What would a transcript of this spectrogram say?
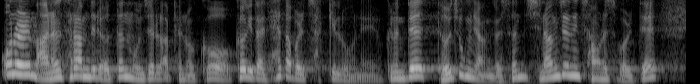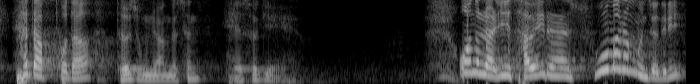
오늘 많은 사람들이 어떤 문제를 앞에 놓고 거기다 해답을 찾기를 원해요. 그런데 더 중요한 것은 신앙적인 차원에서 볼 때 해답보다 더 중요한 것은 해석이에요. 오늘날 이 사회에 일어나는 수많은 문제들이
